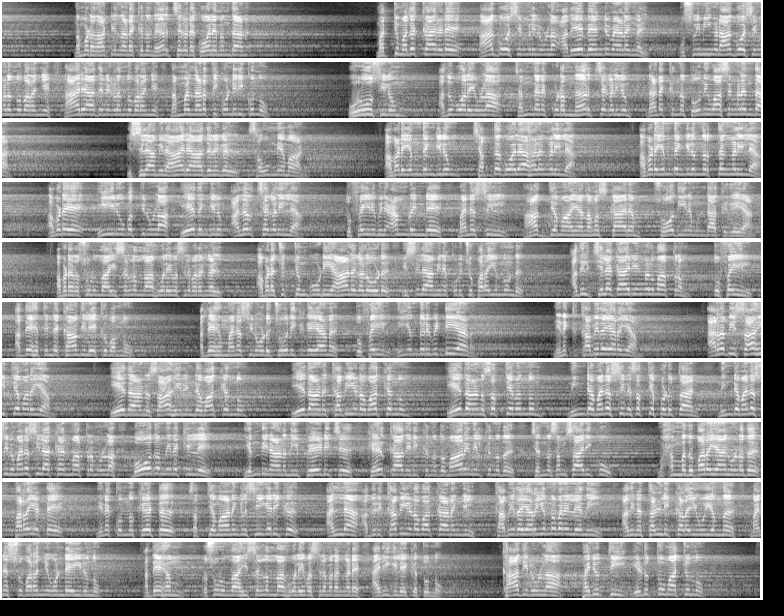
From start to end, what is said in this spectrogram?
നമ്മുടെ നാട്ടിൽ നടക്കുന്ന നേർച്ചകളുടെ കോലമെന്താണ്? എന്താണ് മറ്റു മതക്കാരുടെ ആഘോഷങ്ങളിലുള്ള അതേ ബാൻഡ് മേളങ്ങൾ മുസ്ലിമീങ്ങളുടെ ആഘോഷങ്ങളെന്ന് പറഞ്ഞ് ആരാധനകളെന്ന് പറഞ്ഞ് നമ്മൾ നടത്തിക്കൊണ്ടിരിക്കുന്നു. ഉറൂസിലും അതുപോലെയുള്ള ചന്ദനക്കുടം നേർച്ചകളിലും നടക്കുന്ന തോന്നിവാസങ്ങൾ എന്താണ്? ഇസ്ലാമിൽ ആരാധനകൾ സൗമ്യമാണ്. അവിടെ എന്തെങ്കിലും ശബ്ദകോലാഹലങ്ങളില്ല. അവിടെ എന്തെങ്കിലും നൃത്തങ്ങളില്ല. അവിടെ ഈ രൂപത്തിലുള്ള ഏതെങ്കിലും അലർച്ചകളില്ല. തുഫൈലുബിൻ അമ്രിന്റെ മനസ്സിൽ ആദ്യമായ നമസ്കാരം സ്വാധീനമുണ്ടാക്കുകയാണ്. അവിടെ റസൂലുള്ളാഹി സല്ലല്ലാഹു അലൈഹി പറഞ്ഞു അവിടെ ചുറ്റും കൂടിയ ആളുകളോട് ഇസ്ലാമിനെ കുറിച്ച് പറയുന്നുണ്ട്. അതിൽ ചില കാര്യങ്ങൾ മാത്രം തുഫൈൽ അദ്ദേഹത്തിന്റെ കാതിലേക്ക് വന്നു. അദ്ദേഹം മനസ്സിനോട് ചോദിക്കുകയാണ് തുഫൈൽ നീ എന്തൊരു വിഡ്ഢിയാണ്? നിനക്ക് കവിതയറിയാം അറബി സാഹിത്യം അറിയാം. ഏതാണ് സാഹിറിന്റെ വാക്കെന്നും ഏതാണ് കവിയുടെ വാക്കെന്നും ഏതാണ് സത്യമെന്നും നിന്റെ മനസ്സിന് സത്യപ്പെടുത്താൻ നിന്റെ മനസ്സിന് മനസ്സിലാക്കാൻ മാത്രമുള്ള ബോധം നിനക്കില്ലേ? എന്തിനാണ് നീ പേടിച്ച് കേൾക്കാതിരിക്കുന്നത് മാറി നിൽക്കുന്നത്? ചെന്ന് സംസാരിക്കൂ. മുഹമ്മദ് പറയാനുള്ളത് പറയട്ടെ. നിനക്കൊന്ന് കേട്ട് സത്യമാണെങ്കിൽ സ്വീകരിക്ക്. അല്ല അതൊരു കവിയുടെ വാക്കാണെങ്കിൽ കവിത അറിയുന്നവനല്ലേ നീ? അതിനെ തള്ളിക്കളയൂ എന്ന് മനസ്സു പറഞ്ഞുകൊണ്ടേയിരുന്നു. അദ്ദേഹം റസൂലുള്ളാഹി സല്ലല്ലാഹു അലൈഹി വസ്ലമ തങ്ങളുടെ അരികിലേക്ക് എത്തുന്നു കാതിലുള്ള പരുത്തി എടുത്തു മാറ്റുന്നു.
